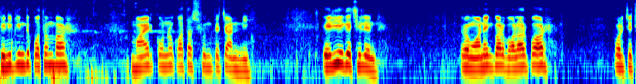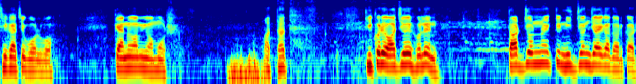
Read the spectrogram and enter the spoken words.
তিনি কিন্তু প্রথমবার মায়ের কোনো কথা শুনতে চাননি। এড়িয়ে গেছিলেন এবং অনেকবার বলার পর বলছে, ঠিক আছে, বলব। কেন আমি অমর? অর্থাৎ, কি করে অজয় হলেন? তার জন্য একটি নির্জন জায়গা দরকার।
